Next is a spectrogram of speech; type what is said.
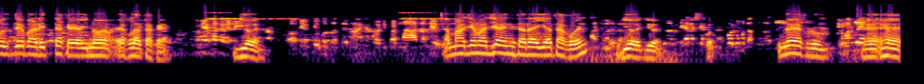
বলতে বাড়ির থাকে অন্য একলা থাকে। মাঝে মাঝে আইন তারা ইয়া থাকেন। জি হয়, ন এক রুম হ্যাঁ হ্যাঁ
